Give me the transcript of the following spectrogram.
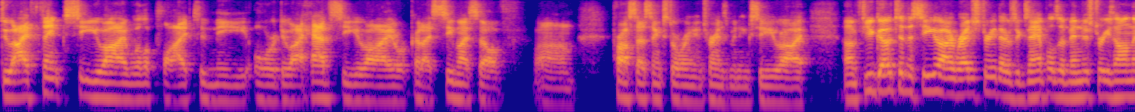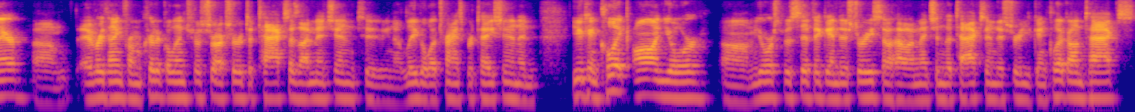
do I think CUI will apply to me, or do I have CUI, or could I see myself um, processing, storing, and transmitting CUI? Um, if you go to the CUI registry, there's examples of industries on there. Um, everything from critical infrastructure to tax, as I mentioned, to you know legal or transportation, and you can click on your um, your specific industry. So how I mentioned the tax industry, you can click on tax.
